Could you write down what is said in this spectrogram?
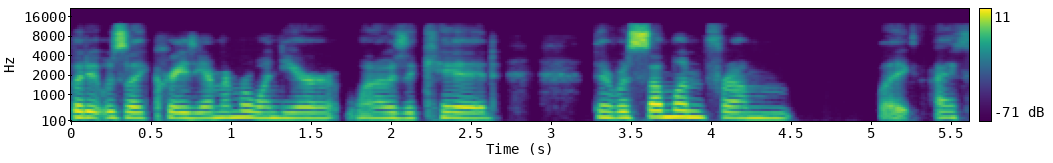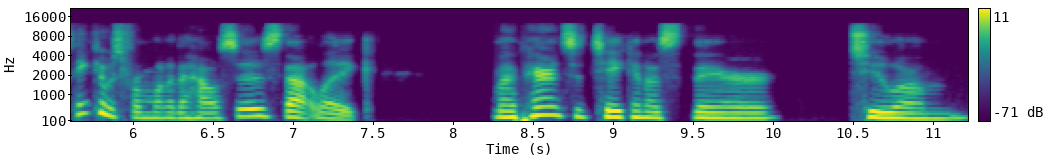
but it was like crazy. I remember one year when I was a kid, there was someone from like I think it was from one of the houses that like my parents had taken us there to um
